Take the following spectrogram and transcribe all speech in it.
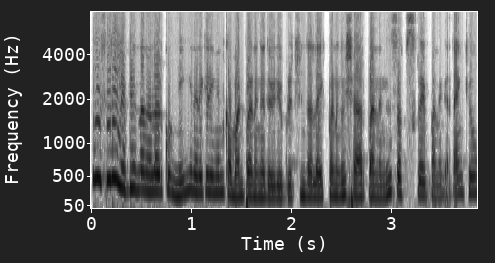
இந்த சீரியல் எப்படி நல்லா இருக்கும்? நீங்க நினைக்கிறீங்க கமெண்ட் பண்ணுங்க. வீடியோ பிடிச்சிருந்தா லைக் பண்ணுங்க ஷேர் பண்ணுங்க சப்ஸ்கிரைப் பண்ணுங்க. தேங்க்யூ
